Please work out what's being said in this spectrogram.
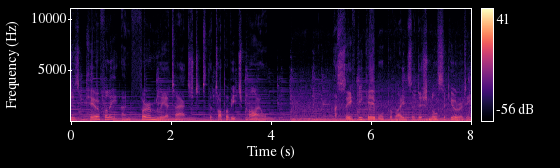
is carefully and firmly attached to the top of each pile. A safety cable provides additional security.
